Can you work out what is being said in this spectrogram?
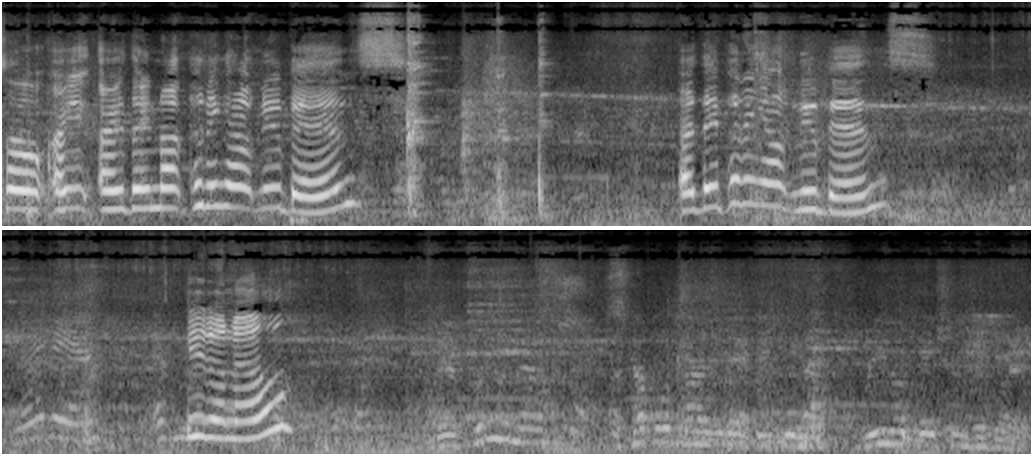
So, are you, are they not putting out new bins? Are they putting out new bins? You don't know? They're putting them out a couple of times a day. I think we have three locations a day.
